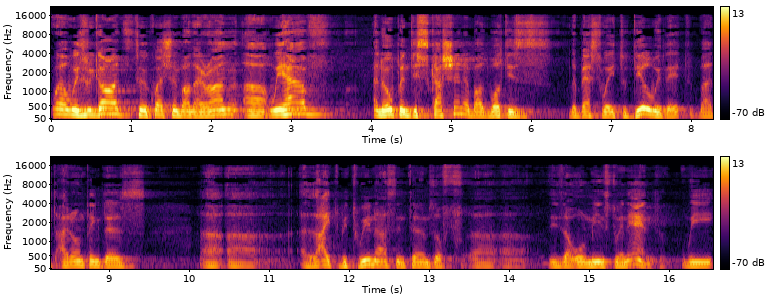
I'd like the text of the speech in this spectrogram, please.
Well, with regard to a question about Iran, uh, we have an open discussion about what is the best way to deal with it, but I don't think there's uh, uh, a light between us in terms of uh, uh, these are all means to an end. We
